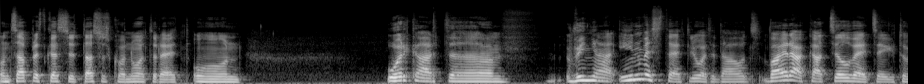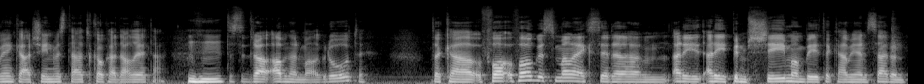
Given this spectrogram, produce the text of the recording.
un saprast, kas ir tas, uz ko noturēt. Un otrkārt, um, viņā investēt ļoti daudz, vairāk kā cilvēcīgi tu vienkārši investētu kaut kādā lietā. mhm. Tas ir abnormāli grūti. Tā kā fo fokus, man liekas, ir um, arī, arī pirms šī man bija viena saruna,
